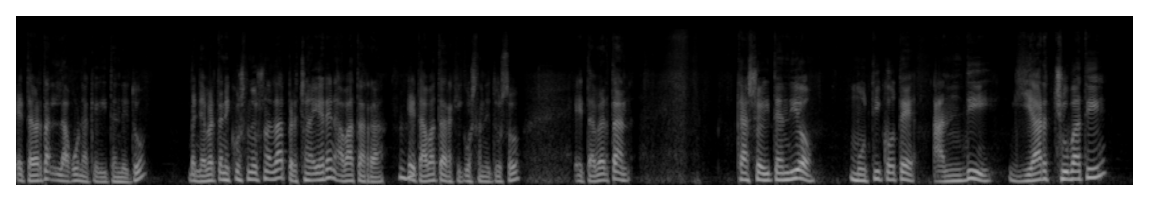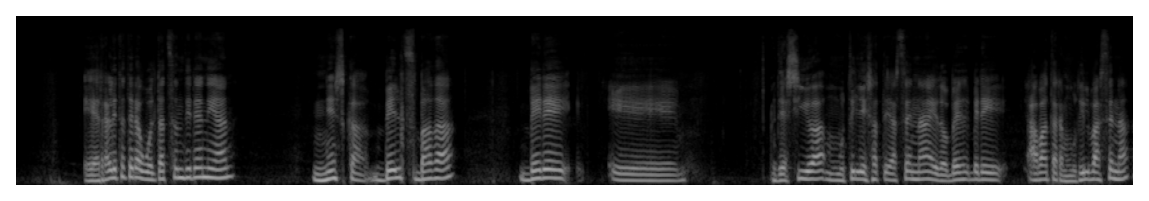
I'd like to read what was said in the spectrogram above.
eta bertan lagunak egiten ditu. Baina bertan ikusten duzuna da pertsonaiaren abatarra, eta abatarrak ikusten dituzu. Eta bertan, kaso egiten dio, mutikote handi gihartxu bati, errealitatera bueltatzen direnean, neska beltz bada, bere e, desioa mutila izatea zena, edo be- bere abatarra mutil bazena,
